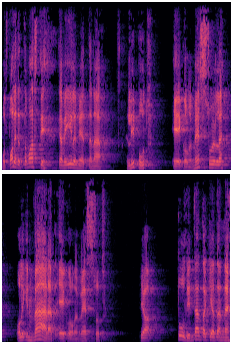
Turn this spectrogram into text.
Mutta valitettavasti kävi ilmi, että nämä liput E3-messuille olikin väärät E3-messut. Ja tultiin tämän takia tänne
